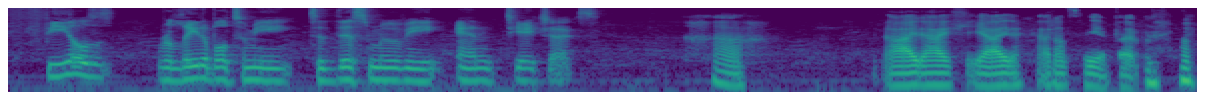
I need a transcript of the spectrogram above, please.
feels relatable to me to this movie and THX. Huh. I, I yeah, I, I don't see it, but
